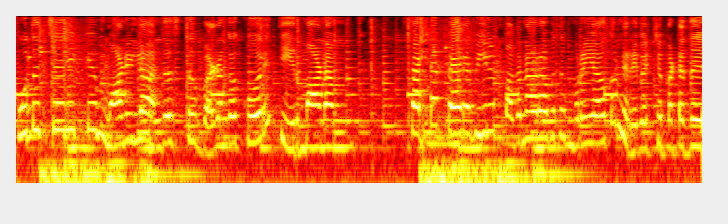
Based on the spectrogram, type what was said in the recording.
புதுச்சேரிக்கு மாநில அந்தஸ்து வழங்க கோரி தீர்மானம். சட்டப்பேரவையில் பதினாறாவது முறையாக நிறைவேற்றப்பட்டது.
